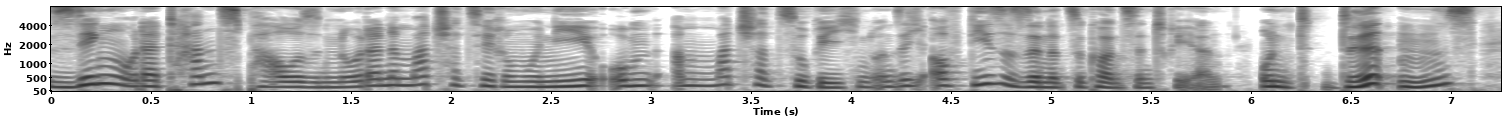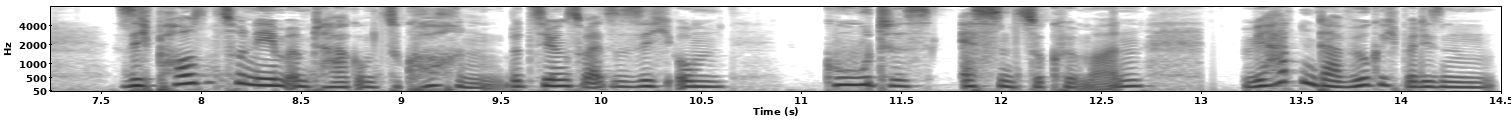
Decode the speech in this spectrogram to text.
Sing- oder Tanzpausen oder eine Matcha-Zeremonie, um am Matcha zu riechen und sich auf diese Sinne zu konzentrieren. Und drittens, sich Pausen zu nehmen im Tag, um zu kochen, beziehungsweise sich um gutes Essen zu kümmern. Wir hatten da wirklich bei diesem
